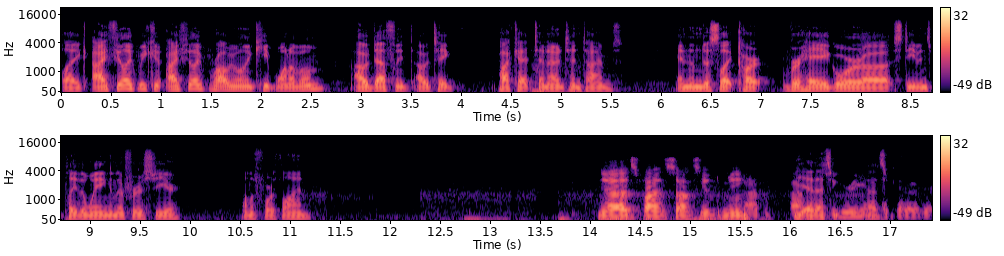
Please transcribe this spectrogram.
Like, I feel like we could. I feel like we probably only keep one of them. I would definitely, I would take Paquette ten out of ten times, and then just let Cart Verhaeghe or uh, Stephens play the wing in their first year on the fourth line. Yeah, that's fine. Sounds good to me. I Yeah, that's- disagree and that's- put over.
